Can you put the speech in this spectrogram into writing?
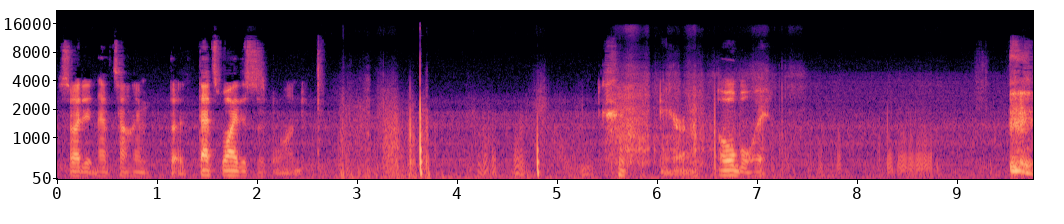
So I didn't have time. But that's why this is blonde. Oh boy.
